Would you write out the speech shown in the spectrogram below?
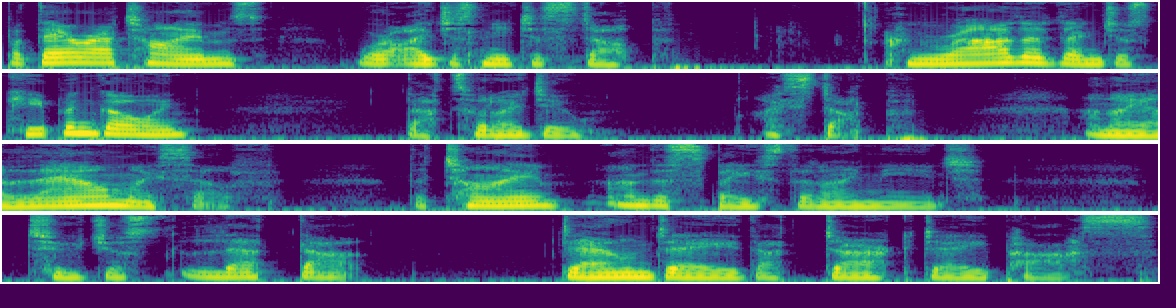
But there are times where I just need to stop. And rather than just keeping going, that's what I do. I stop and I allow myself the time and the space that I need to just let that down day, that dark day pass.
